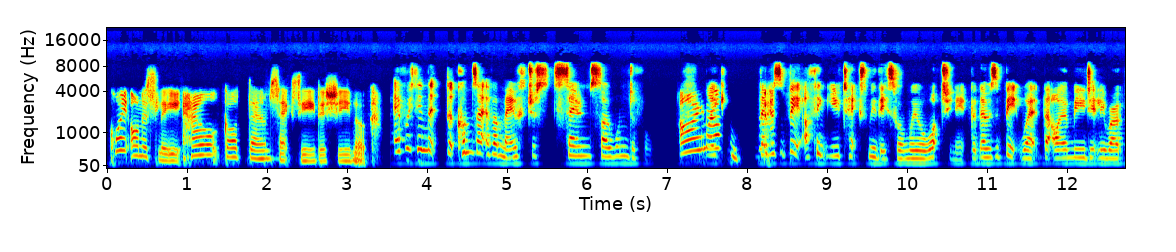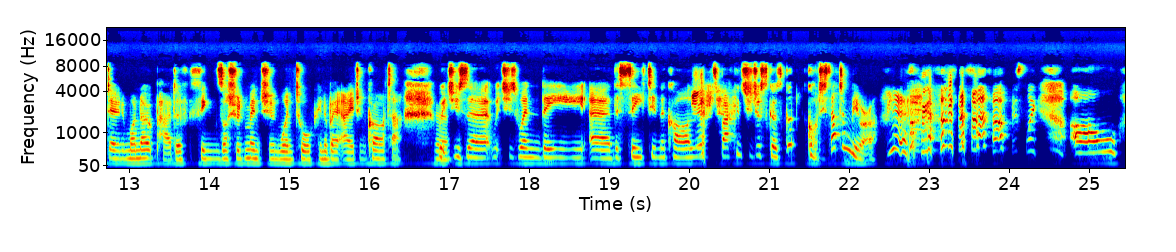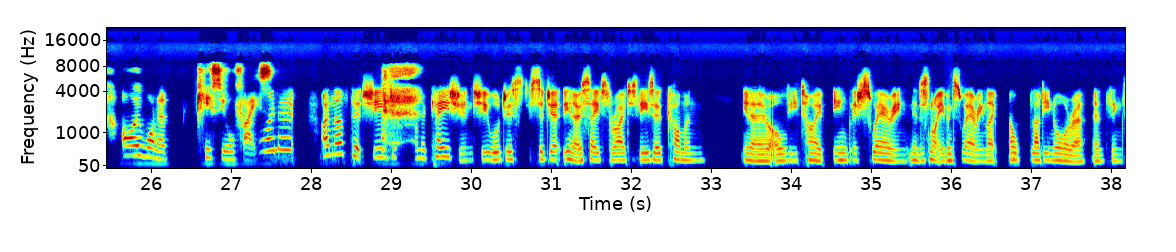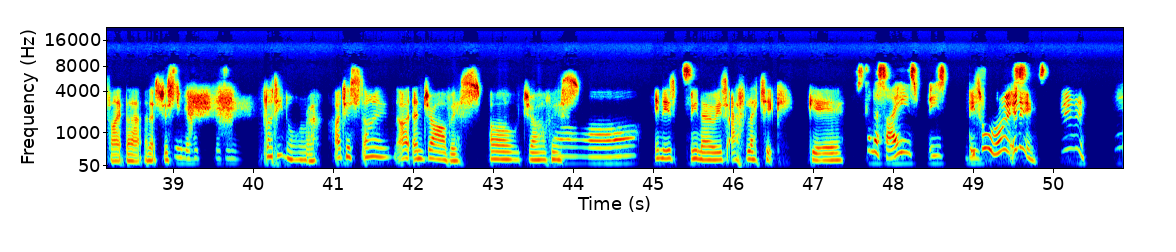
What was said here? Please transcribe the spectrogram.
quite honestly, how goddamn sexy does she look? Everything that, that comes out of her mouth just sounds so wonderful. I Like, know. There was a bit. I think you texted me this when we were watching it, but there was a bit where that I immediately wrote down in my notepad of things I should mention when talking about Agent Carter, Yeah. which is uh, which is when the uh, the seat in the car Yeah. leans back and she just goes, "Good God, is that a mirror?" yeah, I was like, "Oh, I want to kiss your face." I know. I love that she just on occasion she will just suggest, you know, say to the writers these are common, you know, oldie type English swearing. And it's not even swearing, like oh bloody Nora and things like that. And it's just You love it, don't you? bloody Nora. I just I, I and Jarvis. Oh Jarvis Aw. in his you know his athletic gear. I was gonna say he's he's He's all right, isn't he? Yeah.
